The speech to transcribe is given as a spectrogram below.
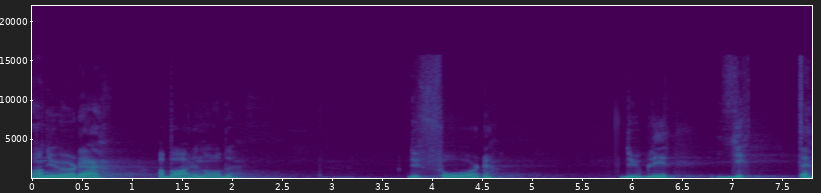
Og han gjør det av bare nåde. Du får det. Du blir gitt det.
